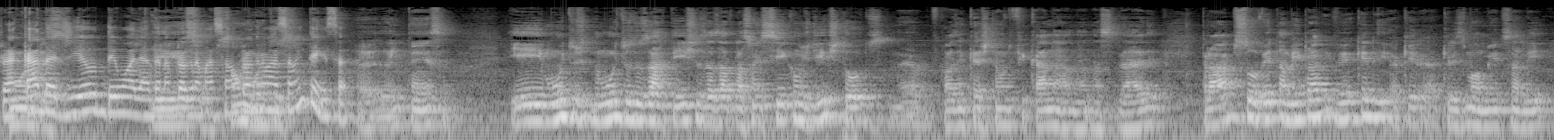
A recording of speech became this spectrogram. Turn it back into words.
Para cada dia eu dei uma olhada Isso, na programação, programação muitas, intensa. É, é, intensa. E muitos, muitos dos artistas, as atrações ficam os dias todos, né? fazem questão de ficar na, na, na cidade para absorver também, para viver aquele, aquele, aqueles momentos ali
